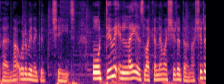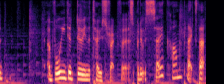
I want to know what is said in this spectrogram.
pen. That would have been a good cheat. Or do it in layers like I know I should have done. I should have avoided doing the toast rack first, but it was so complex that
